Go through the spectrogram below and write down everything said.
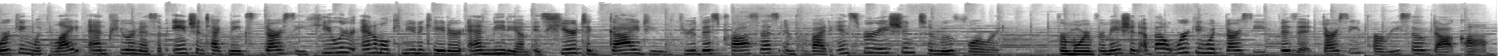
Working with light and pureness of ancient techniques, Darcy, healer, animal communicator, and medium, is here to guide you through this process and provide inspiration to move forward. For more information about working with Darcy, visit darcypariso.com.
